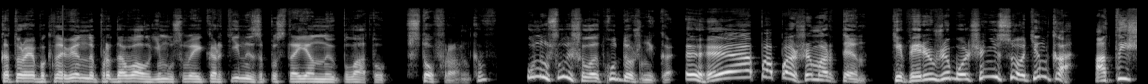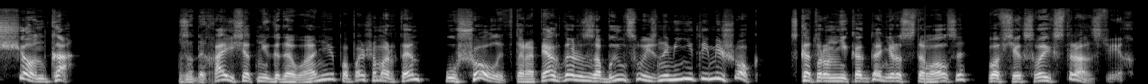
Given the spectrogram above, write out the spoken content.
который обыкновенно продавал ему свои картины за постоянную плату в сто франков, он услышал от художника «Эге, папаша Мартен, теперь уже больше не сотенка, а тыщенка!» Задыхаясь от негодования, папаша Мартен ушел и в торопях даже забыл свой знаменитый мешок, с которым никогда не расставался во всех своих странствиях,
